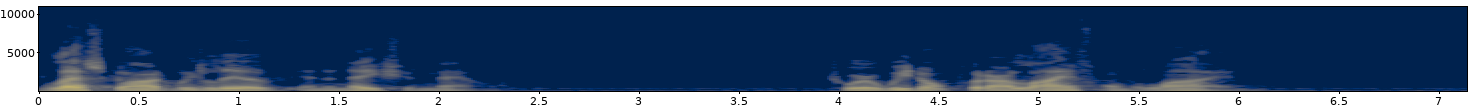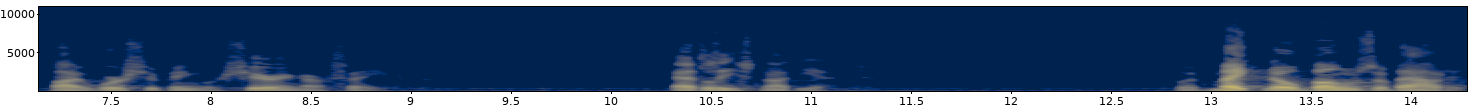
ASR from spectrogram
Bless God, we live in a nation now to where we don't put our life on the line by worshiping or sharing our faith. At least not yet. But make no bones about it.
